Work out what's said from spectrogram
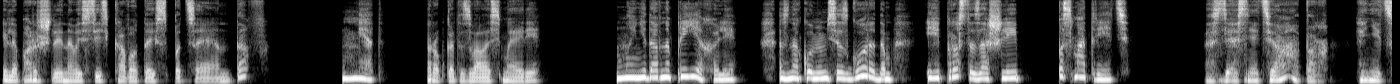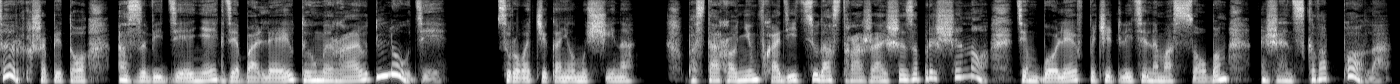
или пришли навестить кого-то из пациентов?» «Нет», — робко отозвалась Мэри. «Мы недавно приехали, знакомимся с городом и просто зашли посмотреть». «Здесь не театр и не цирк Шапито, а заведение, где болеют и умирают люди», — сурово отчеканил мужчина. «Посторонним входить сюда строжайше запрещено, тем более впечатлительным особам женского пола».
